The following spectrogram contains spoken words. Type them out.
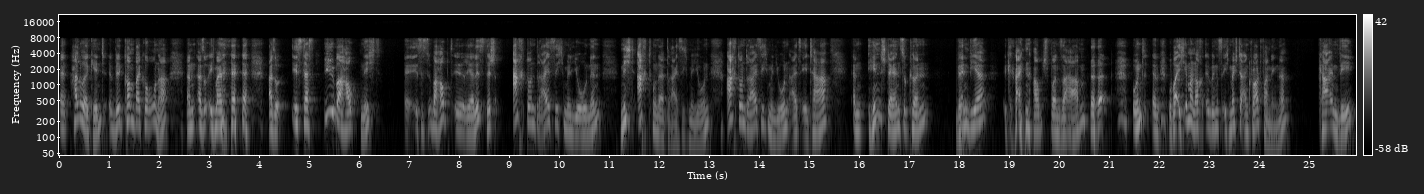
Äh, hallo, Herr Kind, willkommen bei Corona. Ähm, also, ich meine, also ist das überhaupt nicht, äh, ist es überhaupt äh, realistisch? 38 Millionen, nicht 830 Millionen, 38 Millionen als Etat ähm, hinstellen zu können, wenn wir keinen Hauptsponsor haben. Und äh, wobei ich immer noch, übrigens, ich möchte ein Crowdfunding, ne? KMW,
